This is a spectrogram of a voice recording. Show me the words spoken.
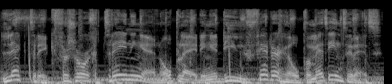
Lectric verzorgt trainingen en opleidingen die u verder helpen met internet.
